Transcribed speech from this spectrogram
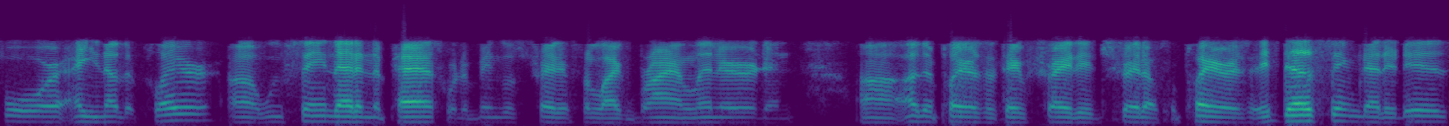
for another player. Uh, we've seen that in the past where the Bengals traded for like Brian Leonard and uh, other players that they've traded straight up for players. It does seem that it is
